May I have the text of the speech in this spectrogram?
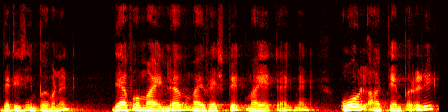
that is impermanent. Therefore, my love, my respect, my attachment, all are temporary.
